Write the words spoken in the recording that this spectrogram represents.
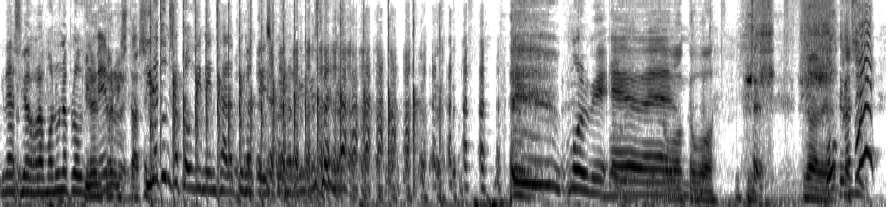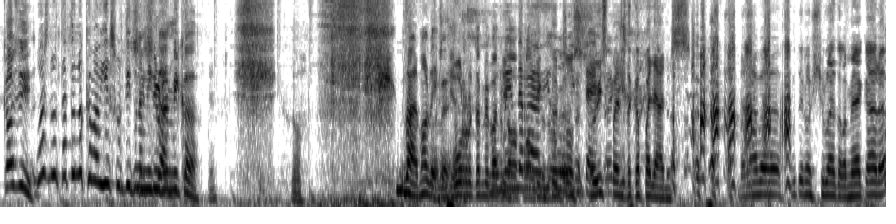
Gràcies, Ramon. Un aplaudiment. Entrevistassa. Tira't uns aplaudiments ara tu mateix quan arribis allà. Molt bé. Que Eh, bo, que bo. No, no. Oh, quasi, quasi! Ho has notat o no que m'havia sortit una sí, mica? sí, una mica. No. Va, molt bé. El burro també va Moment de ràdio. flauta. Tots els suïs plens de capellans. M'anava fotent el xiulet a la meva cara.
